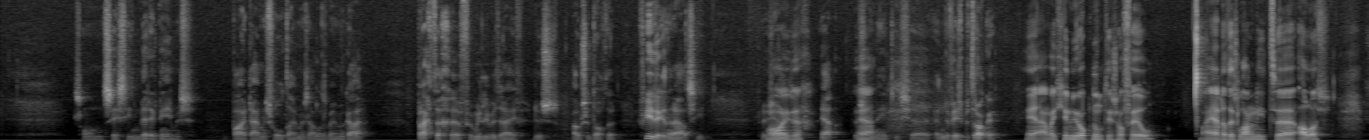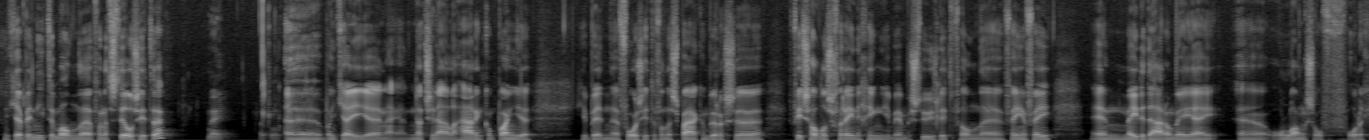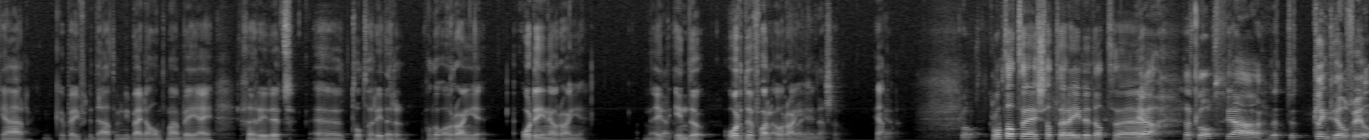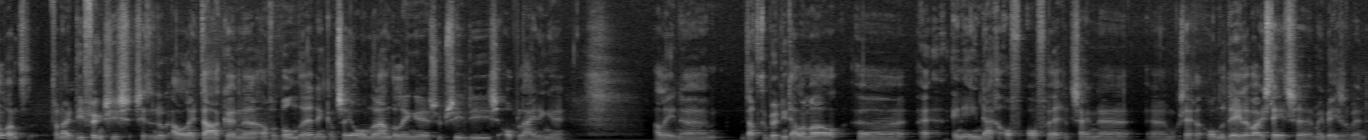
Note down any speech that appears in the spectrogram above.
Zo'n 16 werknemers, parttimers, fulltimers, alles bij elkaar. Prachtig uh, familiebedrijf, dus oudste dochter, vierde generatie. Dus, Mooi zeg. Ja, dus ja. genetisch uh, en de vis betrokken. Ja, wat je nu opnoemt is al veel. Maar ja, dat is lang niet uh, alles. Want jij bent niet de man van het stilzitten. Nee, dat klopt. want jij, nou ja, nationale haringcampagne. Je bent voorzitter van de Spakenburgse vishandelsvereniging, je bent bestuurslid van eh, VNV. En mede daarom ben jij uh, onlangs of vorig jaar, ik heb even de datum niet bij de hand, maar ben jij geridderd uh, tot de ridder van de Oranje, Orde in Oranje. Nee, ja. in de Orde van Oranje. Oranje Nassau. Ja. ja. Klopt. Klopt dat? Is dat de reden dat... Ja, dat klopt. Ja, dat, dat, klinkt heel veel, want vanuit die functies zitten natuurlijk allerlei taken aan verbonden. Hè. Denk aan CO-onderhandelingen, subsidies, opleidingen. Alleen dat gebeurt niet allemaal in één dag. Of, of hè. het zijn moet ik zeggen, onderdelen waar je steeds mee bezig bent.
